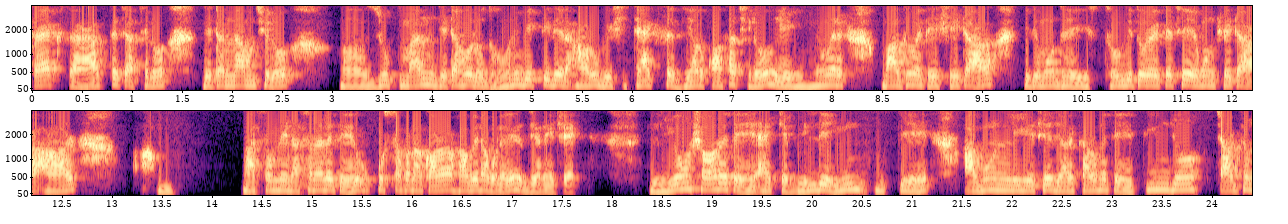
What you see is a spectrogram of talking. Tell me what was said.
ট্যাক্স রাখতে চাচ্ছিল, যেটার নাম ছিল জুকমান যেটা হলো ধনী ব্যক্তিদের আরও বেশি ট্যাক্স দেওয়ার কথা ছিল এই নিয়মের মাধ্যমেতে, সেটা ইতিমধ্যে স্থগিত রেখেছে এবং সেটা আর আসম্বলি ন্যাশনালেতে উপস্থাপনা করা হবে না বলে জানিয়েছে। লিওন শহরেতে এক বিল্ডিং কে আগুন লেগেছে, যার কারণে তিনজন, চারজন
